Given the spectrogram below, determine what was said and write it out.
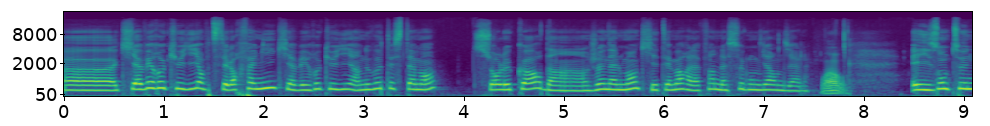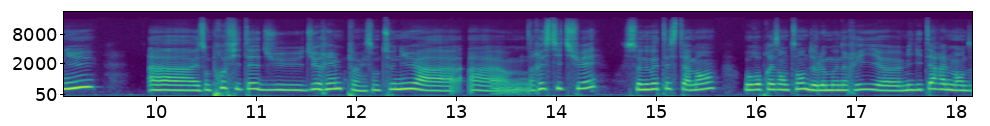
euh, qui avait recueilli, en fait c'était leur famille qui avait recueilli un Nouveau Testament sur le corps d'un jeune Allemand qui était mort à la fin de la Seconde Guerre mondiale. Et ils ont tenu, à- ils ont profité du, du RIMP, ils ont tenu à, à restituer ce Nouveau Testament aux représentants de l'aumônerie euh, militaire allemande.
